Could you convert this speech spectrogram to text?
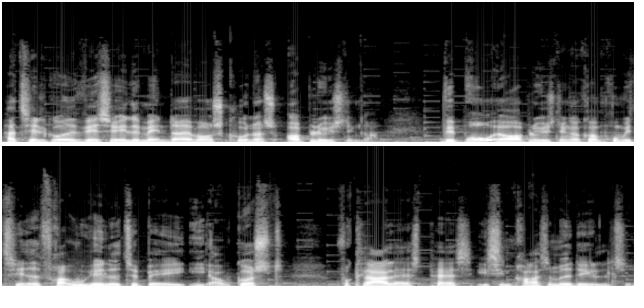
har tilgået visse elementer af vores kunders opløsninger – ved brug af opløsninger kompromitteret fra uheldet tilbage i august, forklarer LastPass i sin pressemeddelelse.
